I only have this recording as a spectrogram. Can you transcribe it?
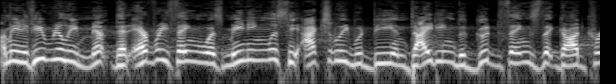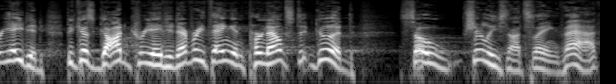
I mean, if he really meant that everything was meaningless, he actually would be indicting the good things that God created because God created everything and pronounced it good. So surely he's not saying that.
